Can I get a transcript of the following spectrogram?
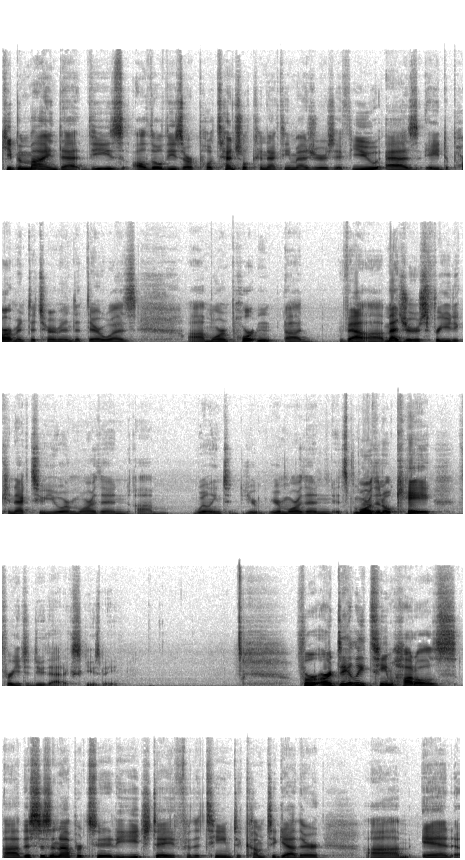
Keep in mind that these, although these are potential connecting measures, if you as a department determined that there was uh, more important uh, uh, measures for you to connect to, you more than um, willing to, you're, you're more than, it's more than okay for you to do that, excuse me. For our daily team huddles, uh, this is an opportunity each day for the team to come together um, and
